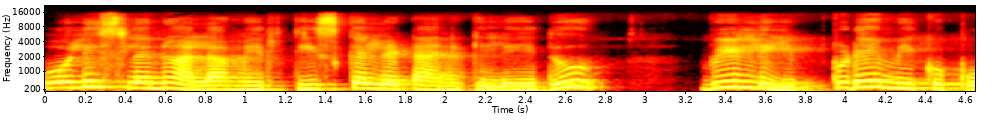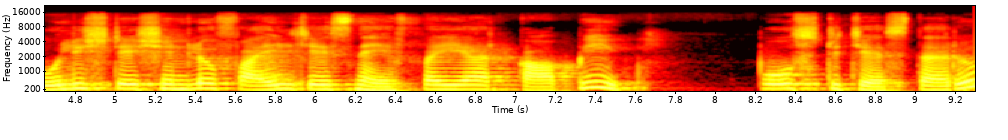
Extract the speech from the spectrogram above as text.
పోలీసులను అలా మీరు తీసుకెళ్ళటానికి లేదు. వీళ్ళు ఇప్పుడే మీకు పోలీస్ స్టేషన్లో ఫైల్ చేసిన ఎఫ్ఐఆర్ కాపీ పోస్ట్ చేస్తారు.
